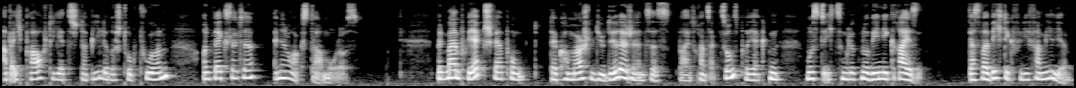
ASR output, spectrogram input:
aber ich brauchte jetzt stabilere Strukturen und wechselte in den Rockstar-Modus. Mit meinem Projektschwerpunkt der Commercial Due Diligences bei Transaktionsprojekten musste ich zum Glück nur wenig reisen. Das war wichtig für die Familie.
